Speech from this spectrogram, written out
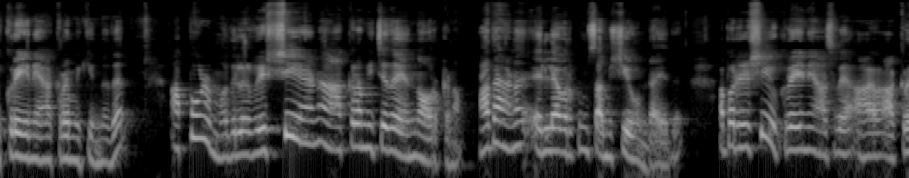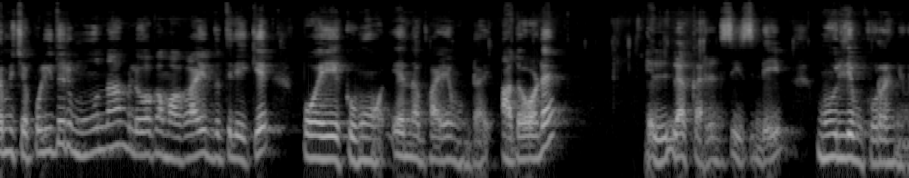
യുക്രൈനെ ആക്രമിക്കുന്നത്. അപ്പോൾ മുതൽ റഷ്യയാണ് ആക്രമിച്ചത് എന്നോർക്കണം അതാണ് എല്ലാവർക്കും സംശയം ഉണ്ടായത്. അപ്പോൾ റഷ്യ യുക്രൈനെ ആശ്രയ ആക്രമിച്ചപ്പോൾ ഇതൊരു മൂന്നാം ലോക മഹായുദ്ധത്തിലേക്ക് പോയേക്കുമോ എന്ന ഭയമുണ്ടായി. അതോടെ എല്ലാ കറൻസീസിന്റെയും മൂല്യം കുറഞ്ഞു.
